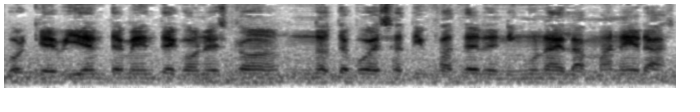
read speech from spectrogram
porque evidentemente con esto no te puedes satisfacer de ninguna de las maneras.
